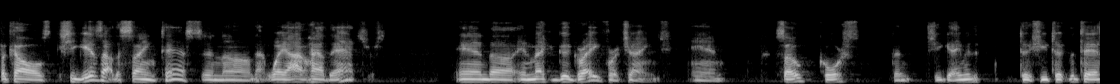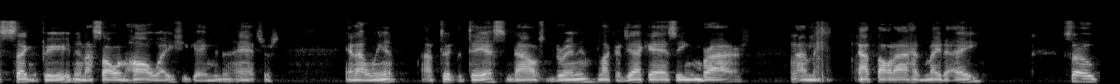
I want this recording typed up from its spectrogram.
because she gives out the same tests, and uh, that way I'll have the answers and uh, and make a good grade for a change. And so, of course, then she gave me the she took the test second period, and I saw in the hallway she gave me the answers, and I went. I took the test, and I was grinning like a jackass eating briars. I mean, I thought I had made an A. So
